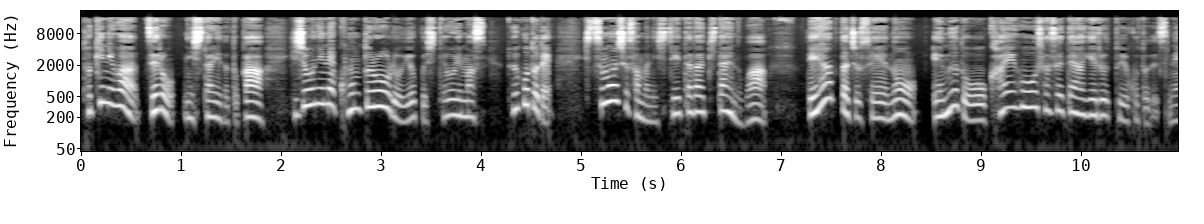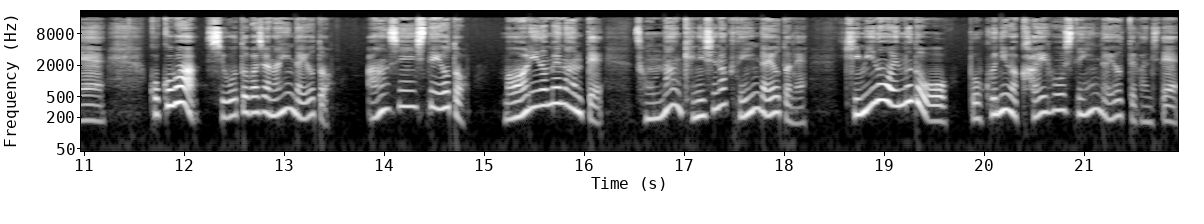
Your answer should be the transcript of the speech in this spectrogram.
時には0にしたりだとか、非常にね、コントロールをよくしております。ということで、質問者様にしていただきたいのは、出会った女性の M 度を解放させてあげるということですね。ここは仕事場じゃないんだよと。安心してよと。周りの目なんて、そんなん気にしなくていいんだよとね。君の M 度を僕には解放していいんだよって感じで、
